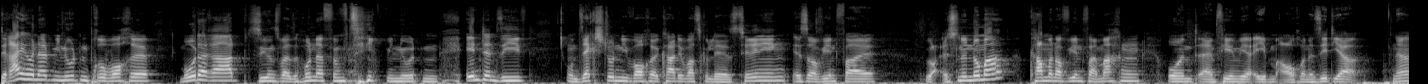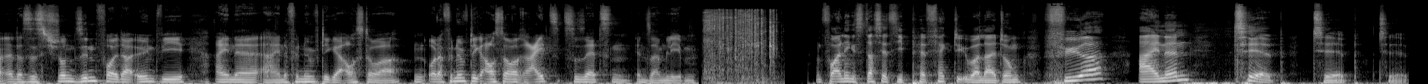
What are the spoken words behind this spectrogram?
300 Minuten pro Woche moderat, beziehungsweise 150 Minuten intensiv und 6 Stunden die Woche kardiovaskuläres Training ist auf jeden Fall, ja, ist eine Nummer, kann man auf jeden Fall machen und äh, empfehlen wir eben auch. Und da seht ihr, ne, das ist schon sinnvoll, da irgendwie eine, eine vernünftige Ausdauer oder vernünftige Ausdauerreiz zu setzen in seinem Leben. Und vor allen Dingen ist das jetzt die perfekte Überleitung für einen Tipp, Tipp, Tipp,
